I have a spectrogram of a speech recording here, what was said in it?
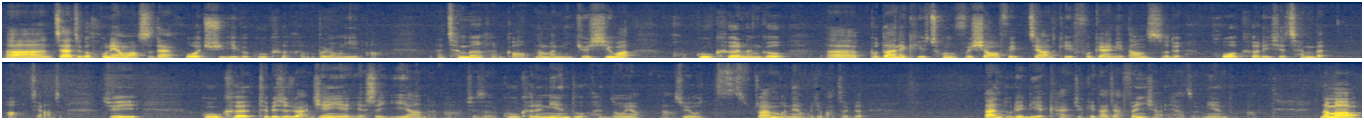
啊，在这个互联网时代，获取一个顾客很不容易啊，成本很高。那么你就希望顾客能够呃不断的可以重复消费，这样可以覆盖你当时的获客的一些成本啊，这样子。所以顾客特别是软件业也是一样的啊，就是顾客的粘度很重要啊。所以我专门呢，我就把这个。单独的裂开，就给大家分享一下这个粘度啊。那么，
